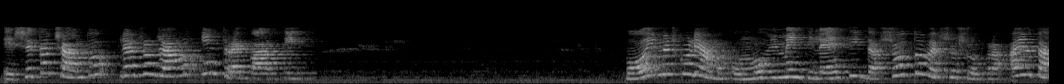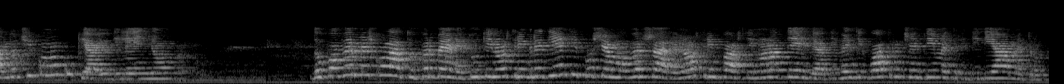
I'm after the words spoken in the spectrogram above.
e setacciando le aggiungiamo in tre parti. Poi mescoliamo con movimenti lenti da sotto verso sopra, aiutandoci con un cucchiaio di legno. Dopo aver mescolato per bene tutti i nostri ingredienti possiamo versare i nostri impasti in una teglia di 24 cm di diametro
